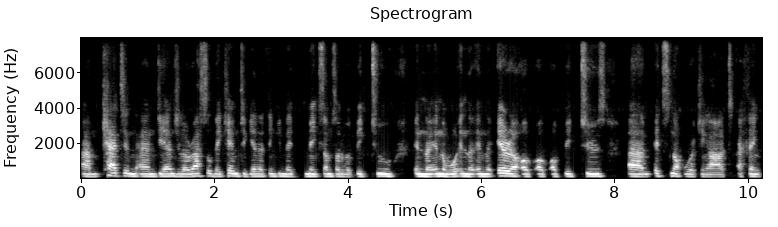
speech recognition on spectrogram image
um, KAT and, and D'Angelo Russell, they came together thinking they'd make some sort of a big two in the in the in the in the era of of, of big twos. Um, it's not working out. I think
